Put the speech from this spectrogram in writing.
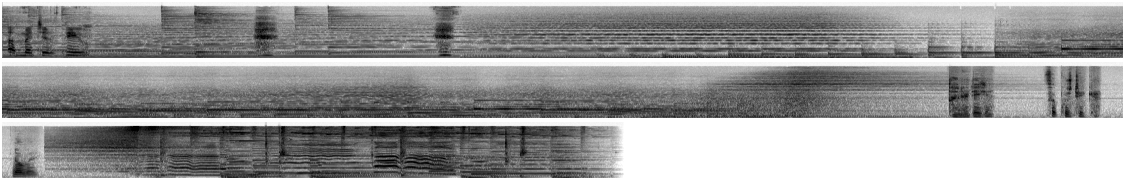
अब मैं चलती हूँ। ठीक है? सब कुछ ठीक है। No worry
